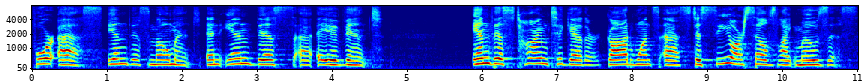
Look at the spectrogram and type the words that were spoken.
for us in this moment and in this uh, event. In this time together, God wants us to see ourselves like Moses.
